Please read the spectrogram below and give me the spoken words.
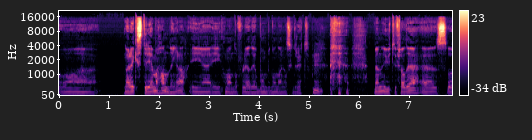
og er det ekstreme handlinger da, i, i Kommando, fordi det å bombe noen er ganske drøyt. Mm. Men ut ifra det så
